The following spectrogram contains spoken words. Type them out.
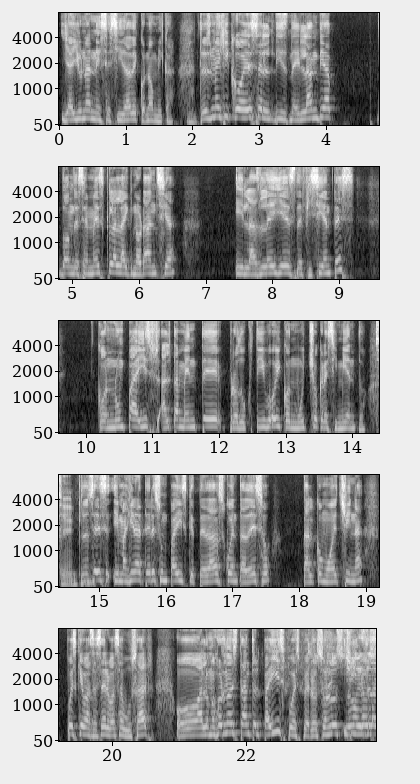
y hay una necesidad económica. Mm. Entonces México es el Disneylandia donde se mezcla la ignorancia y las leyes deficientes con un país altamente productivo y con mucho crecimiento. Entonces, imagínate, eres un país que te das cuenta de eso, tal como es China, pues ¿qué vas a hacer? ¿Vas a abusar? O a lo mejor no es tanto el país, pues, pero son los chinos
